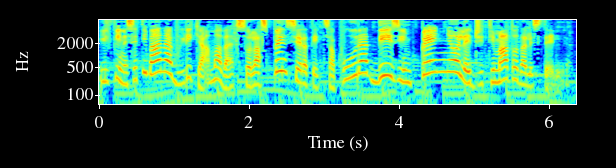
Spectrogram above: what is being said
il fine settimana vi richiama verso la spensieratezza pura, disimpegno legittimato dalle stelle.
